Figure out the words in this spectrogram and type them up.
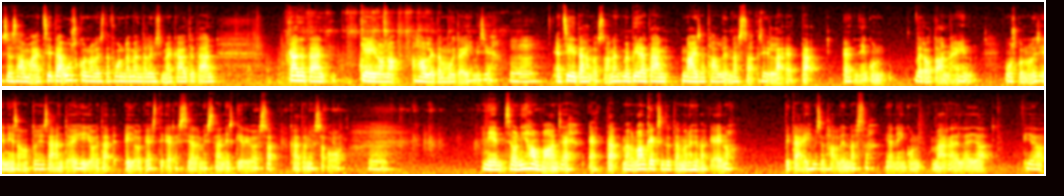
se sama, että sitä uskonnollista fundamentalismia käytetään käytetään keinona hallita muita ihmisiä. Mm. Et siitähän tuossa on, että me pidetään naiset hallinnassa sillä, että, että niin kun vedotaan näihin uskonnollisiin niin sanottuihin sääntöihin, joita ei oikeasti edes siellä missään niissä kirjoissa käytännössä ole. Mm. Niin se on ihan vaan se, että me ollaan keksitty tämmöinen hyvä keino pitää ihmiset hallinnassa ja niin kuin määräillä ja, ja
